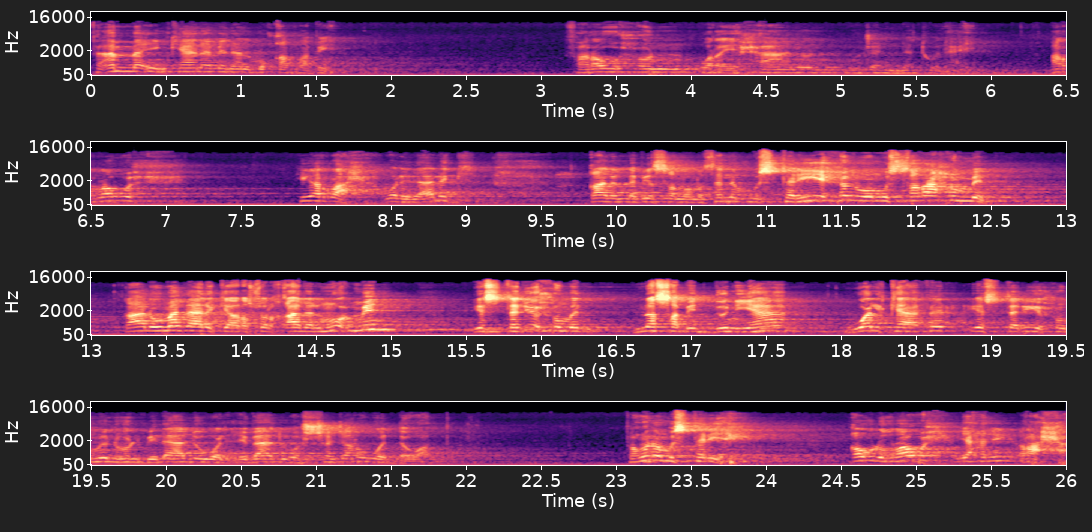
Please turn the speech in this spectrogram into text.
فأما إن كان من المقربين فروح وريحان وجنة نعيم الروح هي الراحة ولذلك قال النبي صلى الله عليه وسلم مستريح ومستراح منه. قالوا ما ذلك يا رسول قال المؤمن يستريح من نصب الدنيا والكافر يستريح منه البلاد والعباد والشجر والدواب. فهنا مستريح. قوله روح يعني راحة.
